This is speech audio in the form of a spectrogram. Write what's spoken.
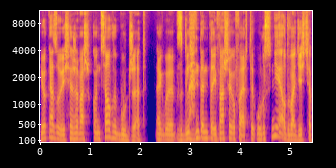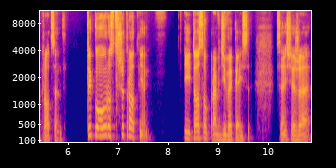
I okazuje się, że wasz końcowy budżet, jakby względem tej waszej oferty, urósł nie o 20%, tylko urósł trzykrotnie. I to są prawdziwe case'y. W sensie, że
